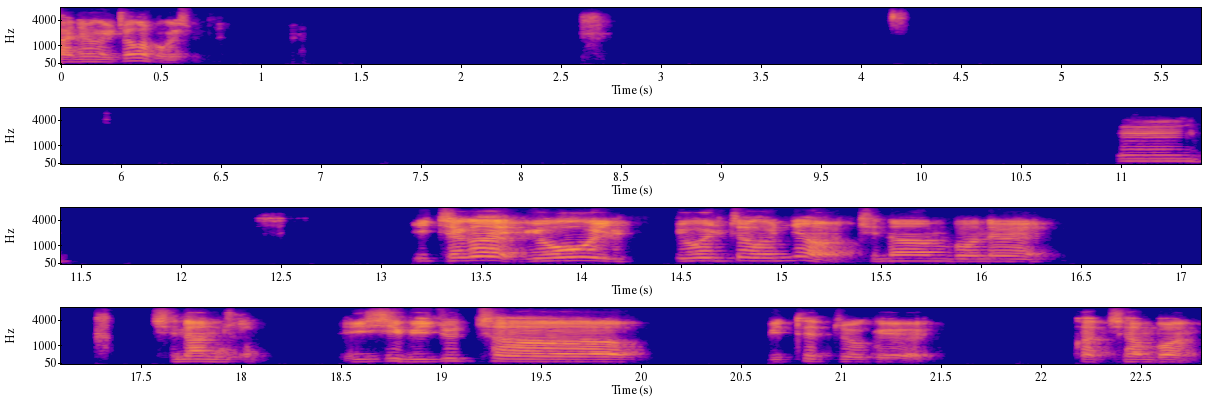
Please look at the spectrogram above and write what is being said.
반영 일정을 보겠습니다. 음, 이 제가 요, 일, 요 일정은요, 지난번에, 지난주, 22주차 밑에 쪽에 같이 한번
